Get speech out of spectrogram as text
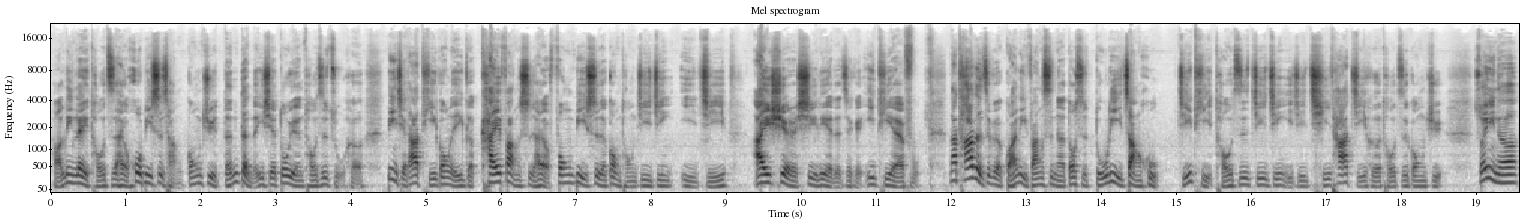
啊，另类投资，还有货币市场工具等等的一些多元投资组合，并且它提供了一个开放式还有封闭式的共同基金以及。iShare 系列的这个 ETF，那它的这个管理方式呢，都是独立账户、集体投资基金以及其他集合投资工具。所以呢，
